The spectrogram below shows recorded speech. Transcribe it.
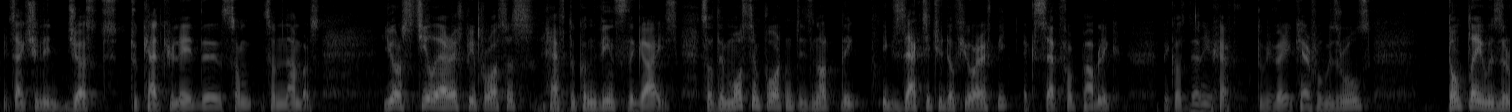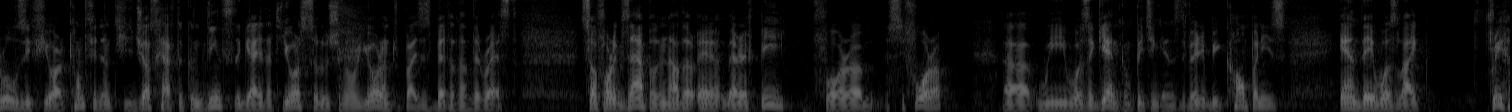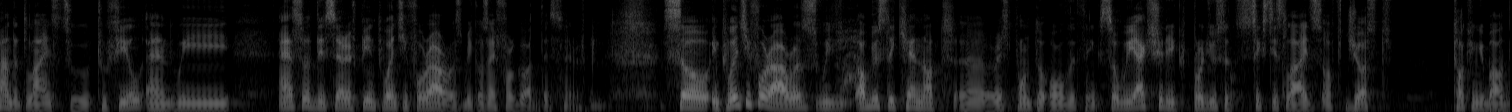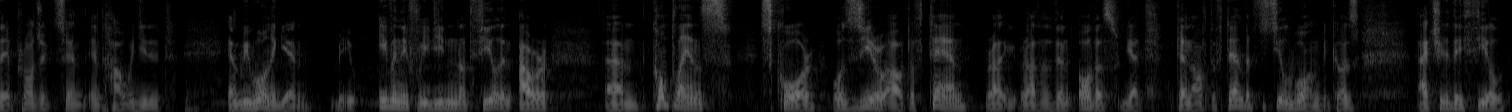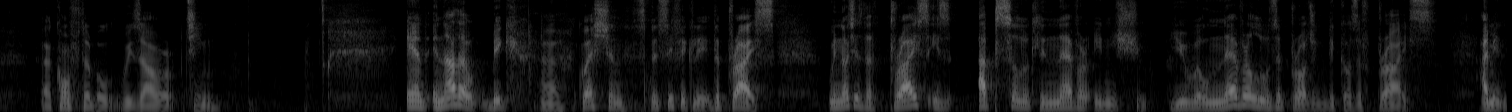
It's actually just to calculate the, some, some numbers. Your still RFP process have to convince the guys. So the most important is not the exactitude of your RFP, except for public, because then you have to be very careful with rules. Don't play with the rules if you are confident. You just have to convince the guy that your solution or your enterprise is better than the rest. So, for example, another uh, RFP for um, Sephora, uh, we was again competing against very big companies, and there was like 300 lines to, to fill, and we answered this RFP in 24 hours because I forgot this RFP. So in 24 hours, we obviously cannot uh, respond to all the things. So we actually produced 60 slides of just talking about their projects and, and how we did it. And we won again, even if we did not feel and our um, compliance score was 0 out of 10 ra rather than others get 10 out of 10, but still won because actually they feel uh, comfortable with our team. And another big uh, question, specifically the price. We notice that price is absolutely never an issue. You will never lose a project because of price. I mean,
